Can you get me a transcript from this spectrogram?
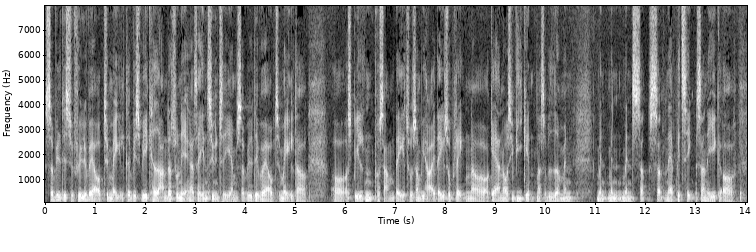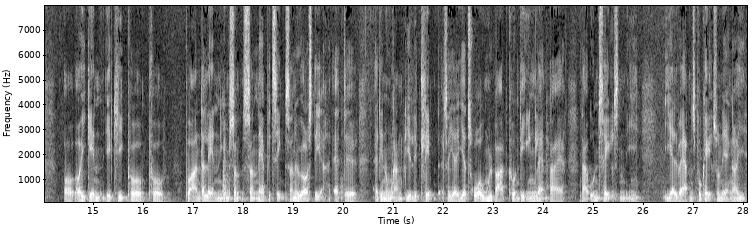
så ville det selvfølgelig være optimalt, at hvis vi ikke havde andre turneringer at tage hensyn til, jamen, så ville det være optimalt at, at, at spille den på samme dato, som vi har i datoplanen, og, og gerne også i weekenden osv., men, men, men, men så, sådan er betingelserne ikke, og, og, og igen et kig på, på, på andre lande, jamen sådan, sådan er betingelserne jo også der, at, øh, at det nogle gange bliver lidt klemt. Altså jeg, jeg tror umiddelbart kun det er England, der er, der er undtagelsen i, i alverdens pokalturneringer i,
